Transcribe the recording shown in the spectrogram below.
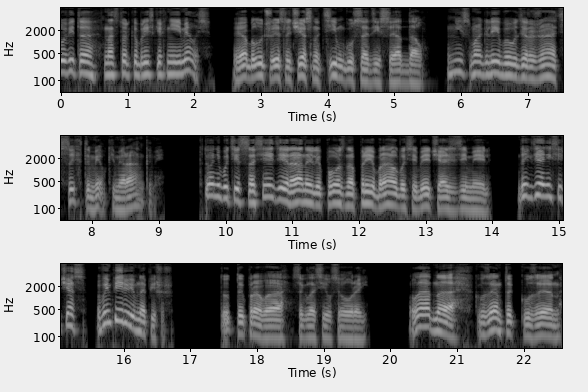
у Вита настолько близких не имелось. Я бы лучше, если честно, Тимгу с Одиссой отдал. Не смогли бы удержать с их-то мелкими ранками. Кто-нибудь из соседей рано или поздно прибрал бы себе часть земель. Да и где они сейчас? В империю им напишешь? Тут ты права, согласился Орей. Ладно, кузен так кузен,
